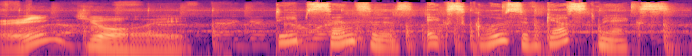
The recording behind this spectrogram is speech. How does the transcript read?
Enjoy! Deep Senses exclusive guest mix.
